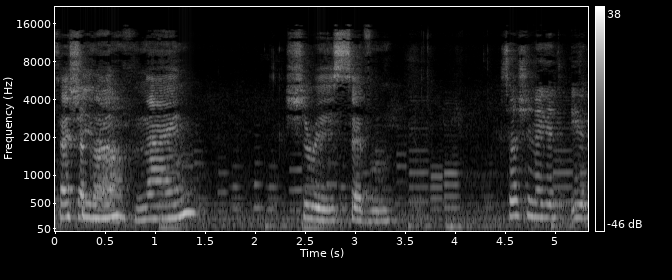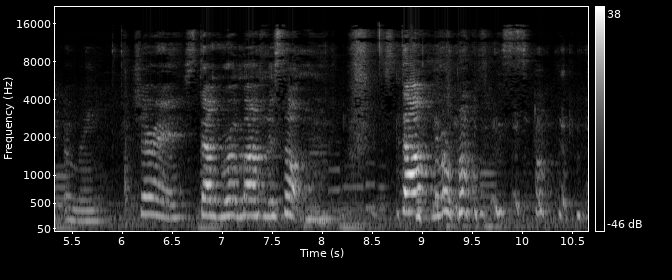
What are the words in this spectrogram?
Sashina, nine. Sherae, seven. So she not get eight oh away. Sure, stop rub off with something. Stop rub off something.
